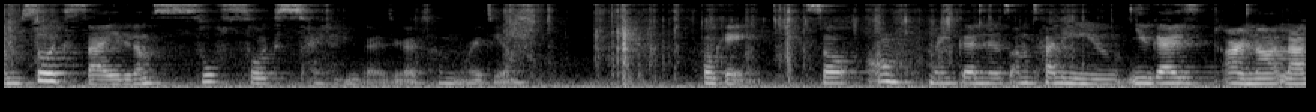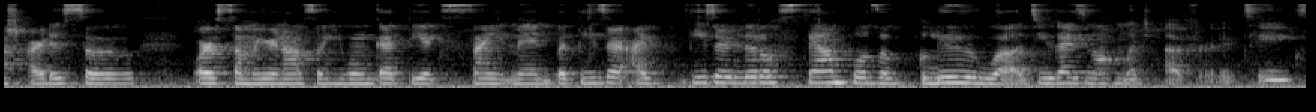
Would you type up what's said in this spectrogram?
I'm so excited. I'm so, so excited, you guys. You guys have no idea. Okay, so, oh my goodness, I'm telling you, you guys are not lash artists, so, or some of you are not, so you won't get the excitement. But these are, I, these are little samples of glue. Uh, do you guys know how much effort it takes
